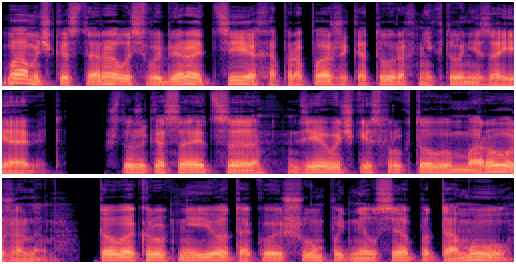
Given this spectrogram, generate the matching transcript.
Мамочка старалась выбирать тех, о пропаже которых никто не заявит. Что же касается девочки с фруктовым мороженым, то вокруг нее такой шум поднялся потому,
